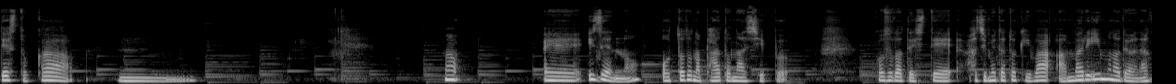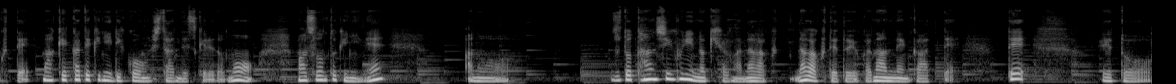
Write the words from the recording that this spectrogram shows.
ですとかうんまあ、えー以前の夫とのパートナーシップ子育てして始めた時はあんまりいいものではなくて、まあ、結果的に離婚したんですけれども、まあ、その時にねあのずっと単身赴任の期間が長く長くてというか何年かあって。でえっ、と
